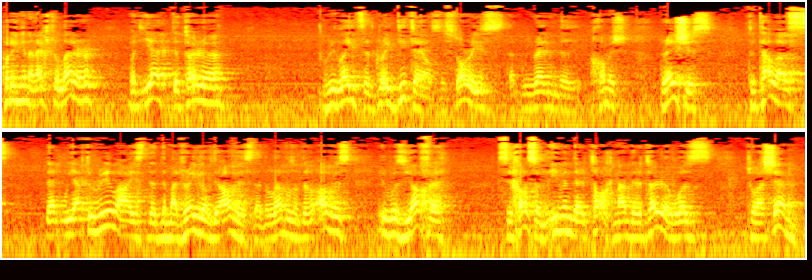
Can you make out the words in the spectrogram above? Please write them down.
putting in an extra letter, but yet the Torah relates at great details the stories that we read in the Chumash Bereshis to tell us that we have to realize that the madrega of the Ovis, that the levels of the Ovis, it was yafe sichosan, even their talk, not their Torah, was to Hashem,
